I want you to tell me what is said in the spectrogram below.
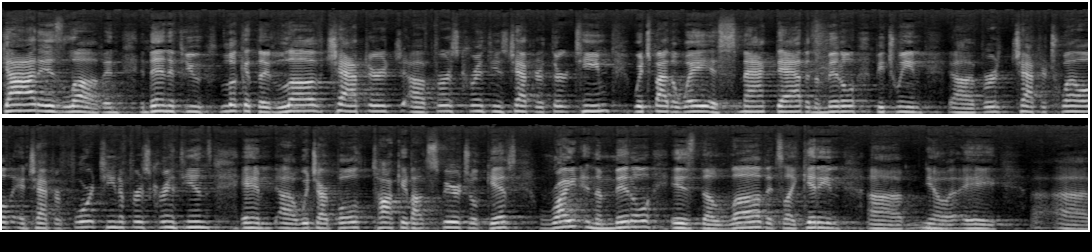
God is love. And, and then if you look at the love chapter, uh, 1 Corinthians chapter 13, which by the way is smack dab in the middle between uh, verse, chapter 12 and chapter 14 of 1 Corinthians, and uh, which are both talking about spiritual gifts. Right in the middle is the love. It's like getting, uh, you know, a uh,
